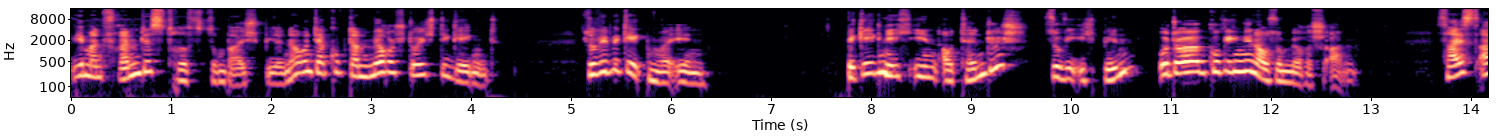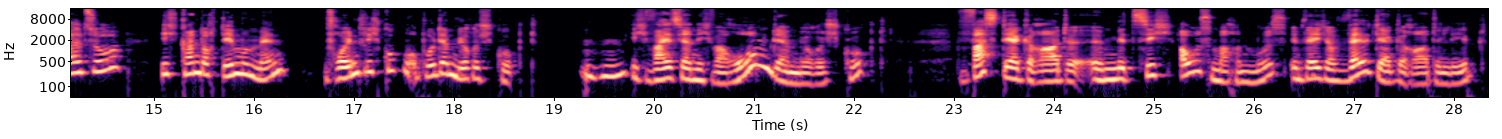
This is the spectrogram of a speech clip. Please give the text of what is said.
jemand Fremdes triffst zum Beispiel, ne, und der guckt dann mürrisch durch die Gegend. So wie begegnen wir ihn? Begegne ich ihn authentisch, so wie ich bin, oder gucke ich ihn genauso mürrisch an? Das heißt also, ich kann doch dem Moment freundlich gucken, obwohl der mürrisch guckt. Ich weiß ja nicht, warum der mürrisch guckt, was der gerade äh, mit sich ausmachen muss, in welcher Welt der gerade lebt,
